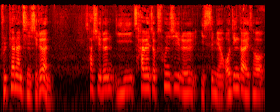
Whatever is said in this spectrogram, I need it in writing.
불편한 진실은 사실은 이 사회적 손실을 있으면 어딘가에서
